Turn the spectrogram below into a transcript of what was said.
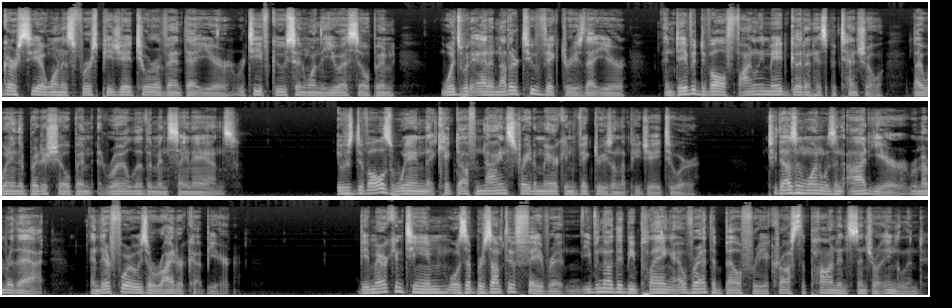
Garcia won his first PGA Tour event that year. Retief Goosen won the U.S. Open. Woods would add another two victories that year, and David Duval finally made good on his potential by winning the British Open at Royal Lytham in St. Anne's. It was Duval's win that kicked off nine straight American victories on the PGA Tour. 2001 was an odd year, remember that, and therefore it was a Ryder Cup year. The American team was a presumptive favorite, even though they'd be playing over at the Belfry across the pond in central England.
